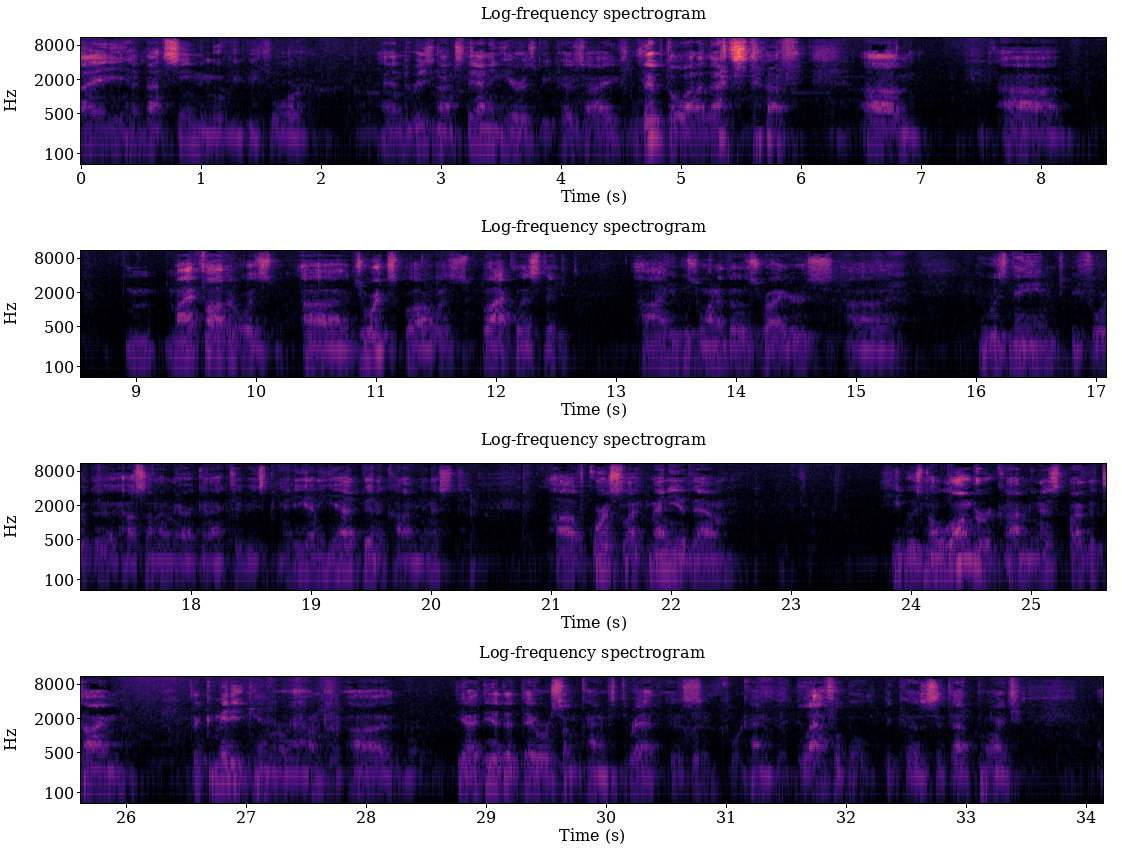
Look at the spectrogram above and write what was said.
I had not seen the movie before, and the reason I'm standing here is because I've lived a lot of that stuff. Um, uh, my father was uh, George Sklar was blacklisted. Uh, he was one of those writers uh, who was named before the House Un-American Activities Committee, and he had been a communist. Uh, of course, like many of them, he was no longer a communist by the time the committee came around. The idea that they were some kind of threat is kind of laughable because at that point,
